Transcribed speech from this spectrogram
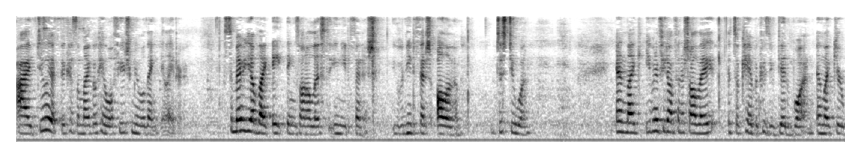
I do it because I'm like, okay, well, future me will thank me later. So maybe you have like eight things on a list that you need to finish. You need to finish all of them. Just do one. And like, even if you don't finish all eight, it's okay because you did one and like you're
